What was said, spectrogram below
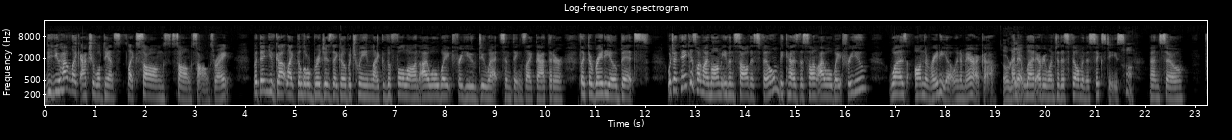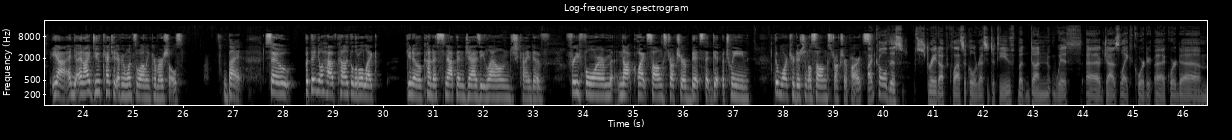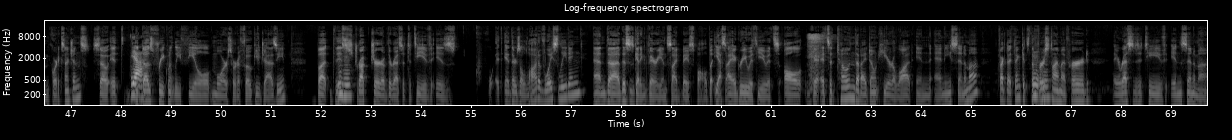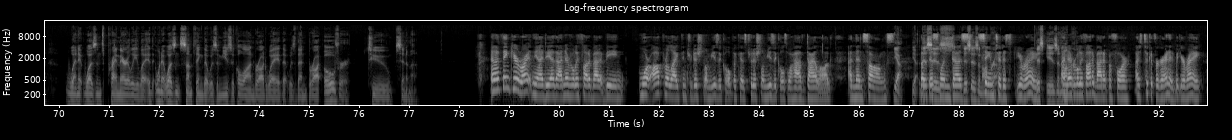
do you have like actual dance, like songs, song, songs, right? But then you've got like the little bridges that go between like the full on I will wait for you duets and things like that that are like the radio bits, which I think is why my mom even saw this film because the song I will wait for you was on the radio in America. Oh, And it led everyone to this film in the 60s. Huh. And so, yeah, and and I do catch it every once in a while in commercials. But so, but then you'll have kind of like the little like, you know, kind of snapping jazzy lounge kind of free form, not quite song structure bits that get between the more traditional song structure parts. I'd call this straight up classical recitative, but done with uh, jazz like chord uh, chord um, chord extensions. So it Yeah. it does frequently feel more sort of folky jazzy, but this structure of the recitative is it, it- there's a lot of voice leading, and uh, this is getting very inside baseball. But yes, I agree with you. It's all it's a tone that I don't hear a lot in any cinema. In fact, I think it's the first time I've heard a recitative in cinema when it wasn't primarily like when it wasn't something that was a musical on Broadway that was then brought over to cinema. And I think you're right in the idea that I never really thought about it being more opera like than traditional musical because traditional musicals will have dialogue and then songs. Yeah, yeah. But this, is, one does This is an seem opera. to just, you're right. This is an opera. I never really thought about it before. I just took it for granted, but you're right.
